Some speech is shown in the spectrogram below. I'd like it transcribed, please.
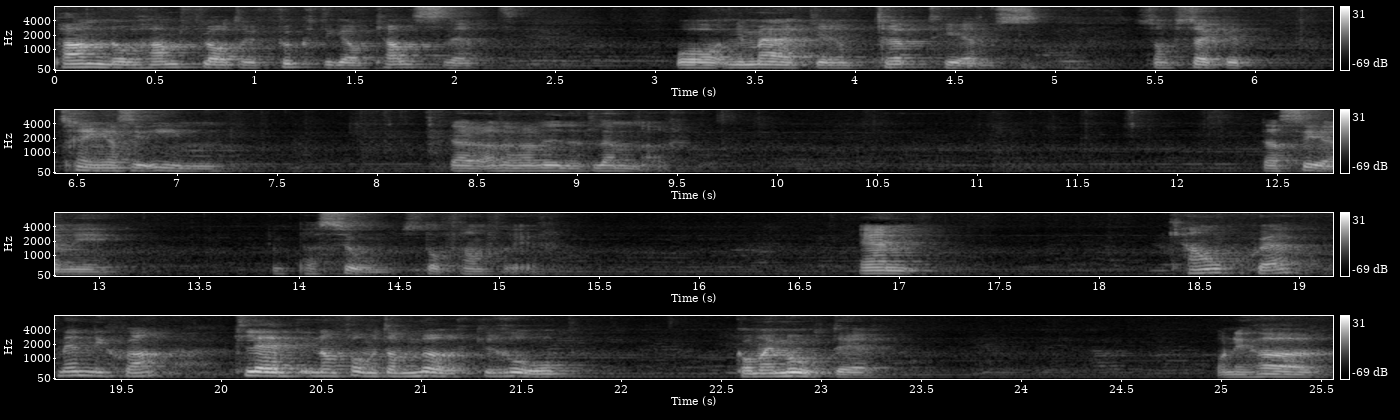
pannor och handflator är fuktiga av kallsvett. Och ni märker en trötthet som försöker tränga sig in där adrenalinet lämnar. Där ser ni en person stå framför er. En kanske människa klädd i någon form av mörk rob komma emot er. Och ni hör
